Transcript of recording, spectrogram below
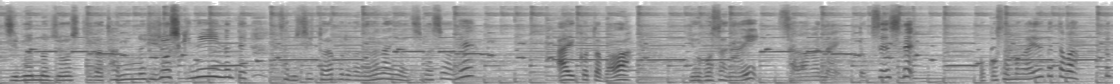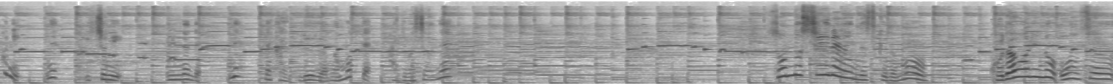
自分の常識が他人の非常識になんて寂しいトラブルがならないようにしましょうね。合言葉は汚さない騒がない独占しない。お子様がいる方は特にね一緒にみんなでね仲良くルールを守って入りましょうね。そんな仕入れなんですけどもこだわりの温泉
